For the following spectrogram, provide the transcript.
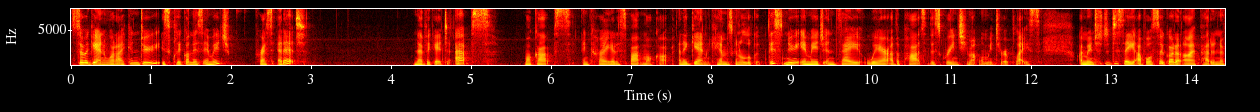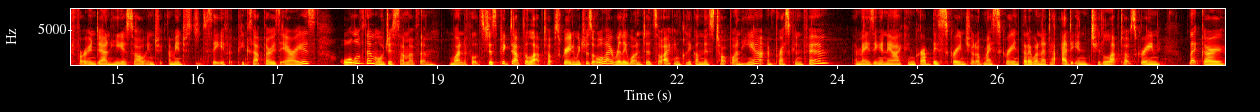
So again, what I can do is click on this image, press edit, navigate to apps, mockups and create a Spark mockup. And again, Canva's going to look at this new image and say, where are the parts of the screen she might want me to replace? I'm interested to see, I've also got an iPad and a phone down here, so I'm interested to see if it picks up those areas, all of them or just some of them. Wonderful. It's just picked up the laptop screen, which is all I really wanted. So I can click on this top one here and press confirm. Amazing. And now I can grab this screenshot of my screen that I wanted to add into the laptop screen, let go,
